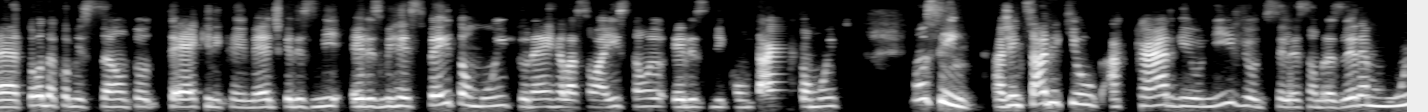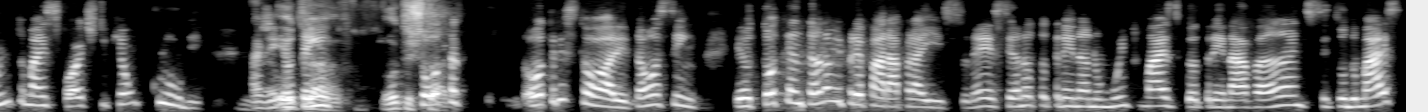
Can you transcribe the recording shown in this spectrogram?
é, toda a comissão, toda técnica e médica, eles me, eles me respeitam muito né, em relação a isso. Então, eles me contactam muito. Então, assim, a gente sabe que o, a carga e o nível de seleção brasileira é muito mais forte do que um clube. Gente, outra, eu tenho outra história. Toda, outra história. Então, assim, eu tô tentando me preparar para isso, né? Esse ano eu tô treinando muito mais do que eu treinava antes e tudo mais,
